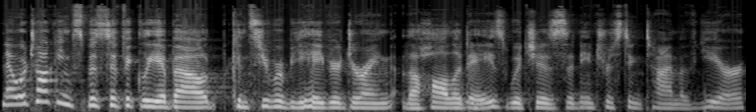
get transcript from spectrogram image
now, we're talking specifically about consumer behavior during the holidays, which is an interesting time of year.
